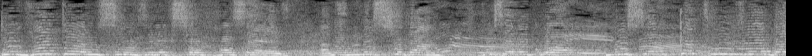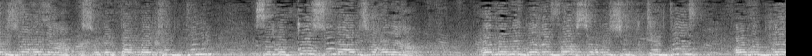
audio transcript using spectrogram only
de voter aussi aux élections françaises. Alors, messieurs, dames, vous savez quoi? Nous sommes 4 millions d'Algériens. Ce n'est pas moi qui le dis, c'est le consulat algérien. On émet des réserves sur les chiffres qu'ils disent, on veut bien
